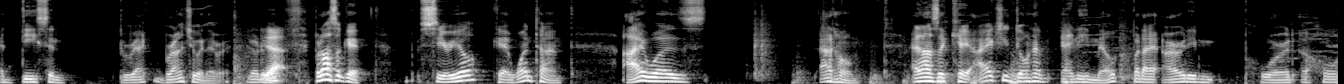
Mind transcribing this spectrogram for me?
a decent brec- brunch or whatever. You know what I Yeah. mean? But also, okay, cereal. Okay, one time, I was at home, and I was like, okay, I actually don't have any milk, but I already poured a whole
